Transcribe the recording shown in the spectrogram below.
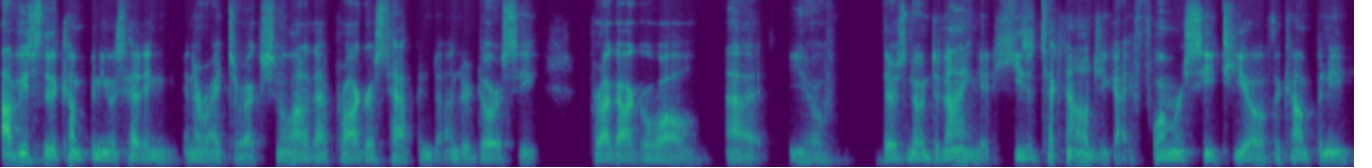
obviously, the company was heading in the right direction. A lot of that progress happened under Dorsey. Parag Agrawal, uh, you know, there's no denying it. He's a technology guy, former CTO of the company,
